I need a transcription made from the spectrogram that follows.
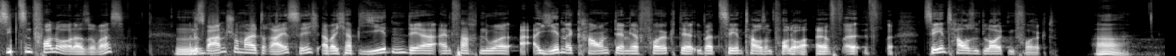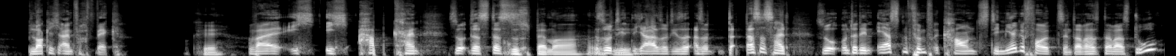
17 Follower oder sowas. Mhm. Und es waren schon mal 30, aber ich habe jeden, der einfach nur, äh, jeden Account, der mir folgt, der über 10.000 Follower, äh, äh, 10.000 Leuten folgt. Ah. Block ich einfach weg. Okay weil ich ich hab kein so das das so Spammer so die, ja so diese also das ist halt so unter den ersten fünf Accounts die mir gefolgt sind da warst da warst du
